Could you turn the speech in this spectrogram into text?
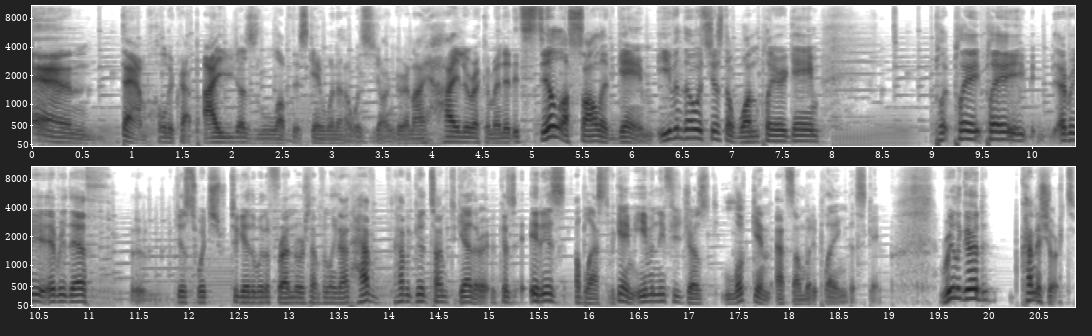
And damn holy crap i just love this game when i was younger and i highly recommend it. It's still a solid game. Even though it's just a one player game play play, play every every death just switch together with a friend or something like that. Have have a good time together because it is a blast of a game, even if you're just looking at somebody playing this game. Really good, kind of short.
